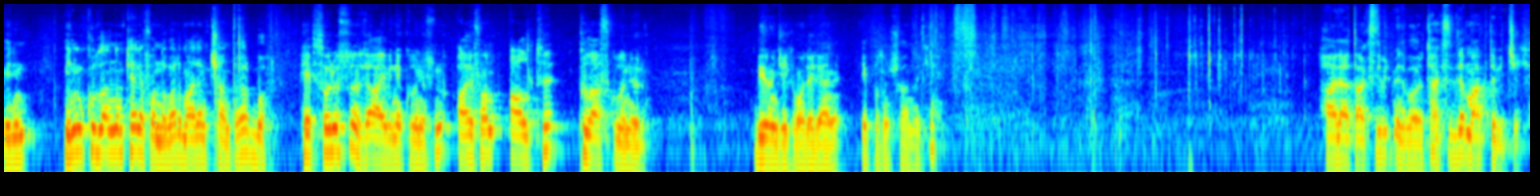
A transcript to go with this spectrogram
Benim benim kullandığım telefonda var. Madem çanta var bu. Hep soruyorsunuz ya abi ne kullanıyorsun? iPhone 6 Plus kullanıyorum. Bir önceki model yani Apple'ın şu andaki. Hala taksidi bitmedi bu arada. Taksidi de Mart'ta bitecek.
